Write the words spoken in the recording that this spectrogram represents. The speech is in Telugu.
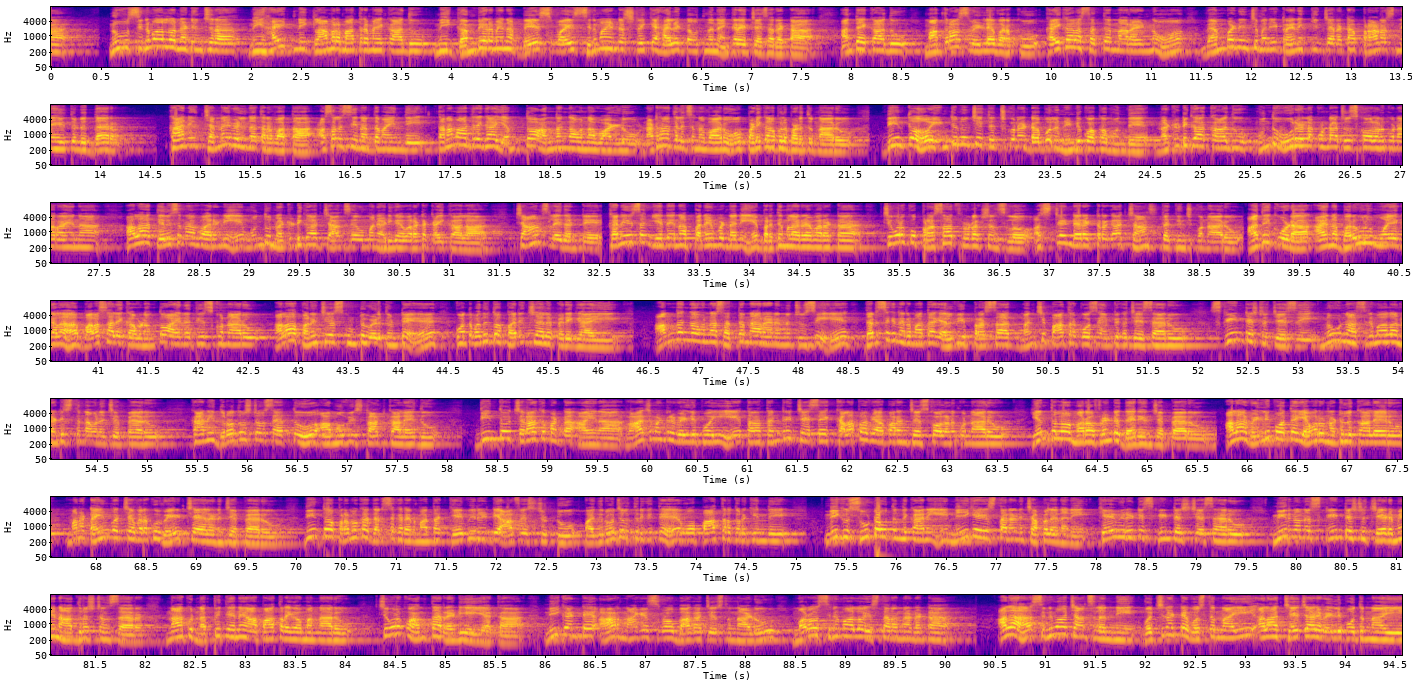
నువ్వు సినిమాల్లో నటించరా? నీ హైట్ నీ గ్లామర్ మాత్రమే కాదు నీ గంభీరమైన బేస్ వైస్ సినిమా ఇండస్ట్రీకి హైలైట్ అవుతుందని ఎంకరేజ్ చేశారట. అంతేకాదు మద్రాస్ వెళ్ళే వరకు కైకాల సత్యనారాయణను వెంబడించి మరీ ట్రైన్ ఎక్కించారట ప్రాణ స్నేహితుడు దర్ కానీ చెన్నై వెళ్ళిన తర్వాత అసలు సీన్ అర్థమైంది. తన మాదిరిగా ఎంతో అందంగా ఉన్న వాళ్ళు నటన తెలిసిన వారు పడికాపులు పడుతున్నారు. దీంతో ఇంటి నుంచి తెచ్చుకున్న డబ్బులు నిండుకోక ముందే నటుడిగా కాదు ముందు ఊరెళ్ళకుండా చూసుకోవాలనుకున్నారు ఆయన అలా తెలిసిన వారిని ముందు నటుడిగా ఛాన్స్ ఇవ్వమని అడిగేవారట కైకాల. ఛాన్స్ లేదంటే కనీసం ఏదైనా పనివ్వండి బ్రతిమలాడేవారట. చివరకు ప్రసాద్ ప్రొడక్షన్స్లో అసిస్టెంట్ డైరెక్టర్గా ఛాన్స్ దక్కించుకున్నారు. అది కూడా ఆయన బరువులు మోయగల బలశాలి కావడంతో ఆయన తీసుకున్నారు. అలా పని చేసుకుంటూ వెళుతుంటే కొంతమందితో పరిచయాలు పెరిగాయి. అందంగా ఉన్న సత్యనారాయణను చూసి దర్శక నిర్మాత ఎల్వి ప్రసాద్ మంచి పాత్ర కోసం ఎంపిక చేశారు. స్క్రీన్ టెస్ట్ చేసి నువ్వు నా సినిమాలో నటిస్తున్నావని చెప్పారు. కానీ దురదృష్టవశాత్తు ఆ మూవీ స్టార్ట్ కాలేదు. దీంతో చిరాకుపడ్డ ఆయన రాజమండ్రి వెళ్ళిపోయి తన తండ్రి చేసే కలప వ్యాపారం చేసుకోవాలనుకున్నారు. ఇంతలో మరో ఫ్రెండ్ ధైర్యం చెప్పారు. అలా వెళ్ళిపోతే ఎవరు నటులు కాలేరు? మన టైం వచ్చే వరకు వెయిట్ చేయాలని చెప్పారు. దీంతో ప్రముఖ దర్శక నిర్మాత కేవీ రెడ్డి ఆఫీస్ చుట్టూ పది రోజులు తిరిగితే ఓ పాత్ర దొరికింది. నీకు సూట్ అవుతుంది కానీ నీకే ఇస్తానని చెప్పలేనని కేవీ రెడ్డి స్క్రీన్ టెస్ట్ చేశారు. మీరు నన్ను స్క్రీన్ టెస్ట్ చేయడమే నా అదృష్టం సార్. నాకు నప్పితేనే ఆ పాత్ర ఇవ్వమన్నారు. చివరకు అంతా రెడీ అయ్యాక నీకంటే ఆర్ నాగేశ్వరరావు బాగా చేస్తున్నాడు మరో సినిమాలో ఇస్తానన్నాడట అలా సినిమా ఛాన్సులన్నీ వచ్చినట్టే వస్తున్నాయి అలా చేచారి వెళ్ళిపోతున్నాయి.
